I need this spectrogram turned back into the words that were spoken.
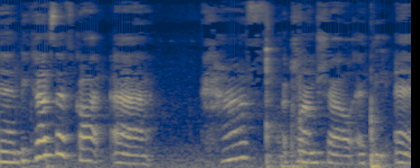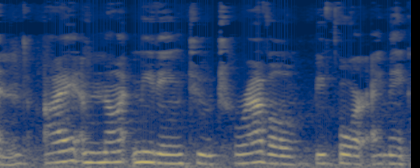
And because I've got a half a clamshell at the end, I am not needing to travel before I make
